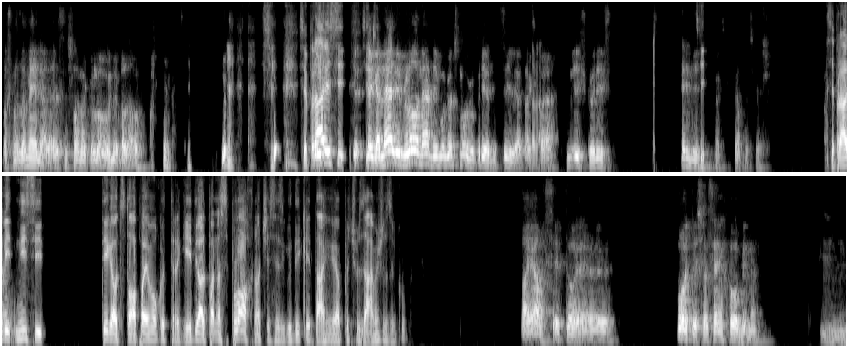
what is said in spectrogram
pa smo zamenjali, jaz sem šel na kolo in je balal. Se pravi, si. Če, če ga ne bi bilo, ne bi mogoče mogel priti do cilja, tako da izkoristi. Se pravi, nisi tega odstopa imel kot tragedijo, ali pa nasplošno, no, če se zgodi kaj takega, pa če vzameš za kup. Pa ja, vse to je, pot je še vse en hobi. Mm.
